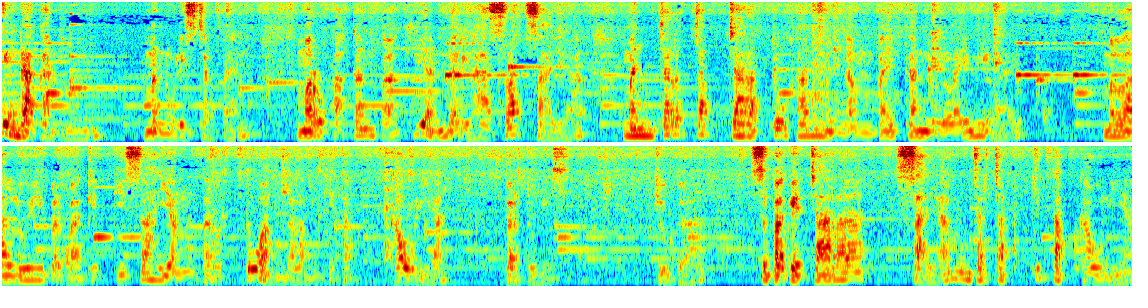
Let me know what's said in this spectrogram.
Tindakan ini, menulis cerpen, merupakan bagian dari hasrat saya mencercap cara Tuhan menyampaikan nilai-nilai melalui berbagai kisah yang tertuang dalam kitab Kauliah tertulis juga sebagai cara saya mencercap kitab kaunia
